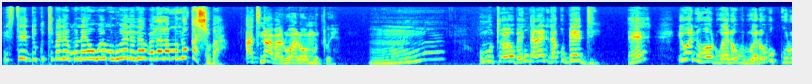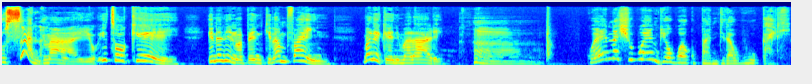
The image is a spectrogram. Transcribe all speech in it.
instead kuti bale munayo we mulwele nabalala muno kasuba? Ati nabalwala omutwe mm. umutwe ubengalalira ku bedi eh? Iwe niwo olwere obulwere obukulu sana. Mayo its okay. Ine ninwa penkila? I'm fine. Balekeni balale. Hmm. kwena shibwembya obwakupandira bukali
